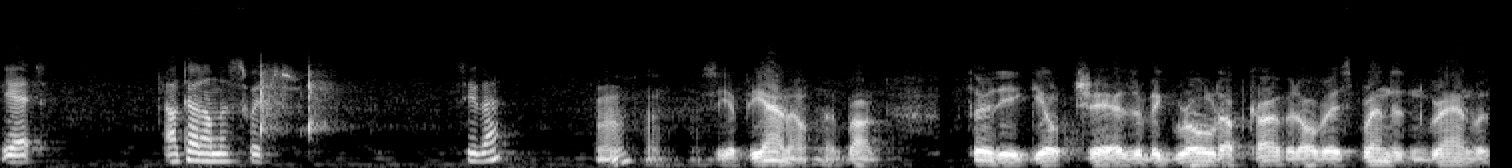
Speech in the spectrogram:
yet. I'll turn on the switch. See that? Huh? I see a piano, about 30 gilt chairs, a big rolled up carpet, all very splendid and grand, but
